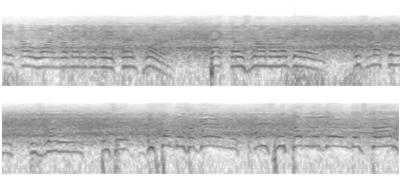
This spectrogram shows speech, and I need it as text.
8.01 remaining in the third quarter. Back goes Romo again. He's looking. He's running. He's hit. He fumbles again. And it's recovered time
